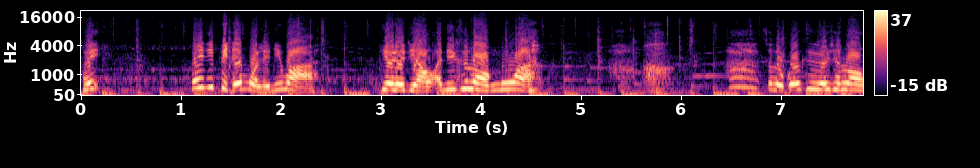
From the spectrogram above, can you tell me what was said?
เฮ้ย เฮ้ย นี่ปิดได้หมดเลยนี่หว่า เดี๋ยวเดี๋ยวอันนี้คือลองมั่ว สรุปก็คือฉันลอง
